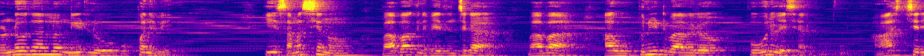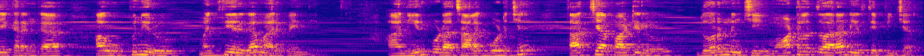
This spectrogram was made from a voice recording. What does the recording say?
రెండవ దానిలో నీళ్ళు ఉప్పనివి. ఈ సమస్యను బాబాకు నివేదించగా బాబా ఆ ఉప్పు నీటి బావిలో పువ్వులు వేశారు. ఆశ్చర్యకరంగా ఆ ఉప్పు నీరు మంచినీరుగా మారిపోయింది. ఆ నీరు కూడా చాలకపోవడచే తాత్యా పార్టీలు దూరం నుంచి మోటల ద్వారా నీరు తెప్పించారు.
